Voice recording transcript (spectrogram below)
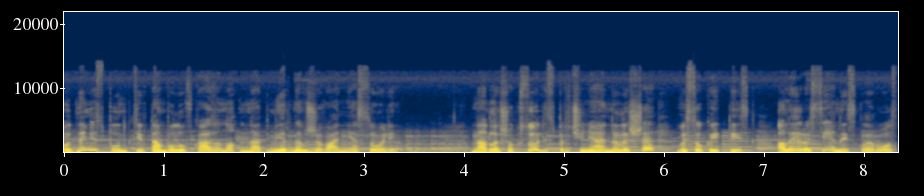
Одним із пунктів там було вказано надмірне вживання солі. Надлишок солі спричиняє не лише високий тиск, але й розсіяний склероз,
